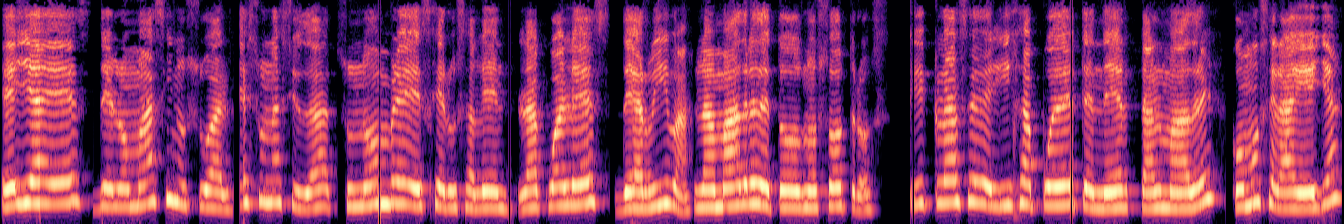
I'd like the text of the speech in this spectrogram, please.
Ella es de lo más inusual. Es una ciudad. Su nombre es Jerusalén, la cual es de arriba, la madre de todos nosotros. ¿Qué clase de hija puede tener tal madre? ¿Cómo será ella?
